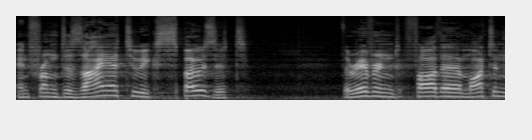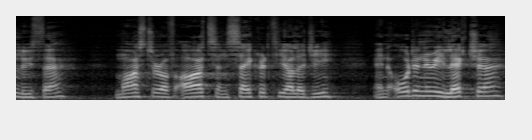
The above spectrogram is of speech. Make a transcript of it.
and from desire to expose it, the Reverend Father Martin Luther, Master of Arts and Sacred Theology, an ordinary lecturer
